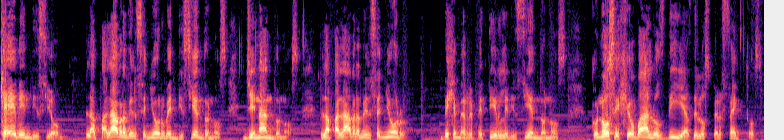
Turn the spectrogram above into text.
Qué bendición. La palabra del Señor bendiciéndonos, llenándonos. La palabra del Señor, déjeme repetirle diciéndonos, conoce Jehová los días de los perfectos,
